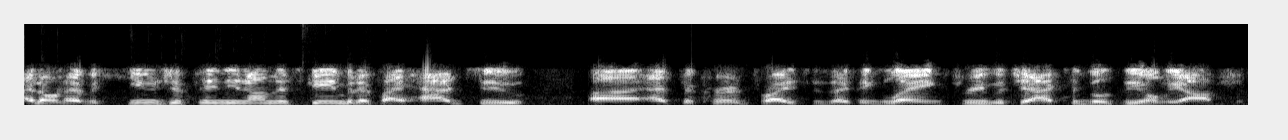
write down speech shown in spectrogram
I don't have a huge opinion on this game, but if I had to, uh, at the current prices, I think laying three with Jacksonville is the only option.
